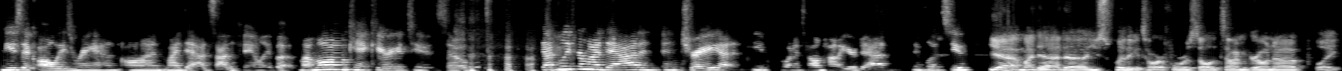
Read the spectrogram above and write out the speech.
music always ran on my dad's side of the family but my mom can't carry a tune so definitely for my dad and, and trey uh, you want to tell them how your dad influenced you? Yeah my dad uh, used to play the guitar for us all the time growing up like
